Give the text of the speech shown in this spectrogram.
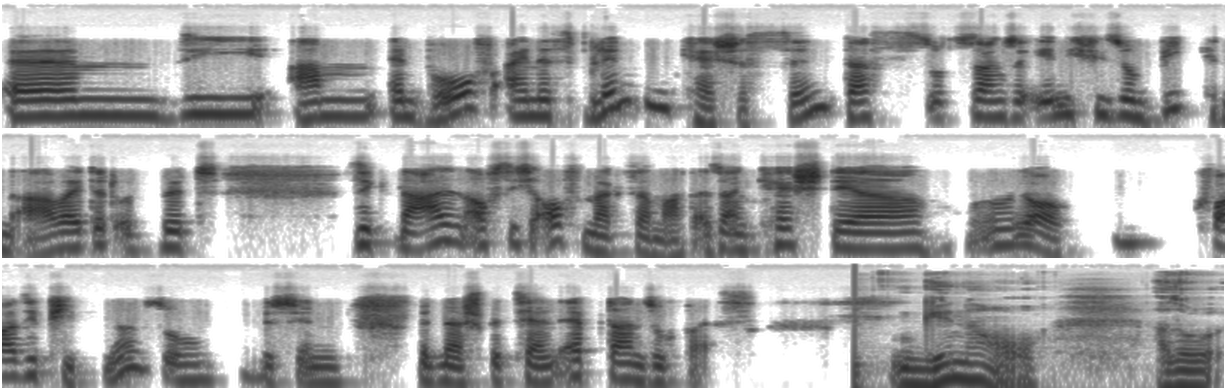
ähm, sie am Entwurf eines Blindencaches sind, das sozusagen so ähnlich wie so ein Beacon arbeitet und mit Signalen auf sich aufmerksam macht. Also ein Cache, der ja quasi piept, ne? so ein bisschen mit einer speziellen App dann suchbar ist. Genau. Also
